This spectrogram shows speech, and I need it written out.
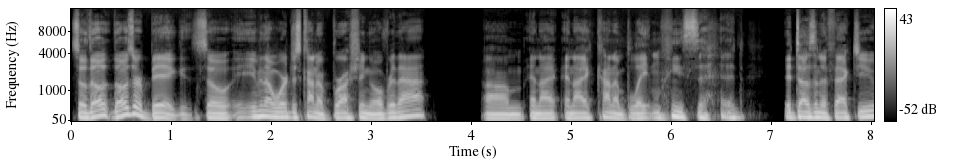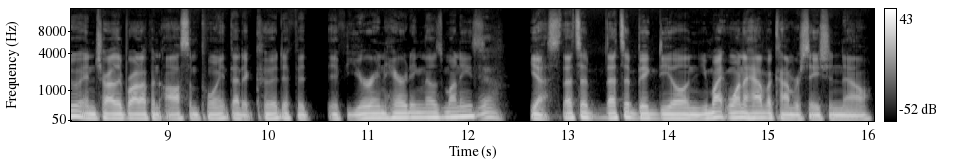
So those those are big. So even though we're just kind of brushing over that, um, and I and I kind of blatantly said it doesn't affect you, and Charlie brought up an awesome point that it could if it if you're inheriting those monies. Yeah. Yes, that's a that's a big deal, and you might want to have a conversation now.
